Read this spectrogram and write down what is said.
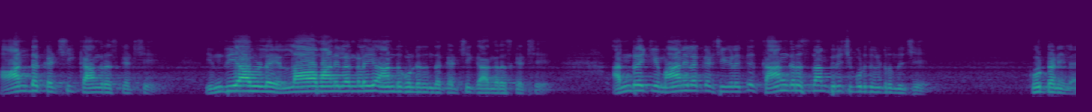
ஆண்ட கட்சி காங்கிரஸ் கட்சி. இந்தியாவில் உள்ள எல்லா மாநிலங்களையும் ஆண்டு கொண்டிருந்த கட்சி காங்கிரஸ் கட்சி. அன்றைக்கு மாநில கட்சிகளுக்கு காங்கிரஸ் தான் பிரித்து கொடுத்துக்கிட்டு இருந்துச்சு. கூட்டணியில்.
